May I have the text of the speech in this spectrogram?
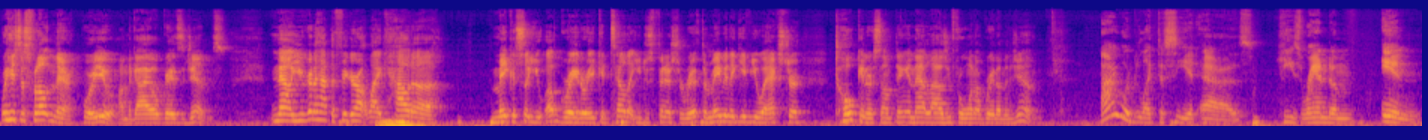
where he's just floating there. Who are you? I'm the guy who upgrades the gyms. Now you're gonna have to figure out like how to make it so you upgrade, or you could tell that you just finished a rift, or maybe they give you an extra token or something, and that allows you for one upgrade on the gym. I would like to see it as he's random in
